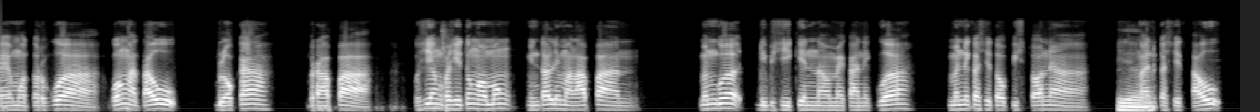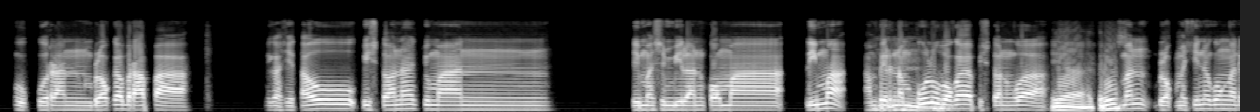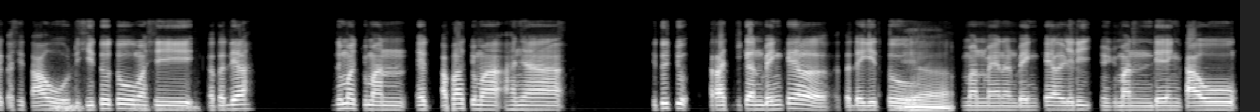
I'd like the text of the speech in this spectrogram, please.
Kayak motor gua, gua nggak tahu bloknya berapa. Gua sih yang pas itu ngomong minta 58. Cuman gua dibisikin sama mekanik gua, cuman dikasih tahu pistonnya. Iya. Nggak dikasih tahu ukuran bloknya berapa. Dikasih tahu pistonnya cuman 59,5 hampir Hmm. 60 pokoknya piston gua. Iya terus? Cuman blok mesinnya gua nggak dikasih tahu di situ tuh masih kata dia itu mah cuman eh, apa cuma hanya itu cu- racikan bengkel kata dia gitu. Iya. Cuman mainan bengkel jadi cuman dia yang tahu.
